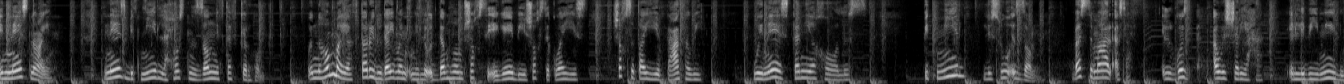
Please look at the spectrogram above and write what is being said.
الناس نوعين. ناس بتميل لحسن الظن في تفكيرهم وإن هم يفترضوا دايما إن اللي قدامهم شخص إيجابي شخص كويس شخص طيب عفوي وناس تانية خالص بتميل لسوء الظن. بس مع الأسف الجزء أو الشريحة اللي بيميلوا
